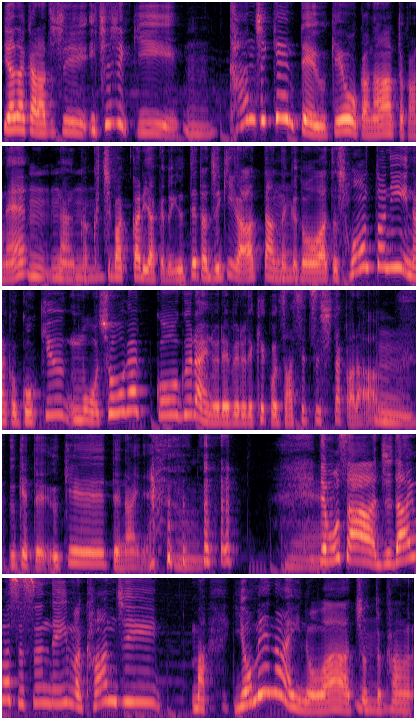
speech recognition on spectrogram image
いやだから私一時期うん。漢字検定受けようかなとかね、うんうんうんなんか口ばっかりだけど言ってた時期があったんだけど、私本当になんか5級もう小学校ぐらいのレベルで結構挫折したから、うん。受けて受けてないね。うん。ねでもさ時代は進んで今漢字まあ読めないのはちょっとかん、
